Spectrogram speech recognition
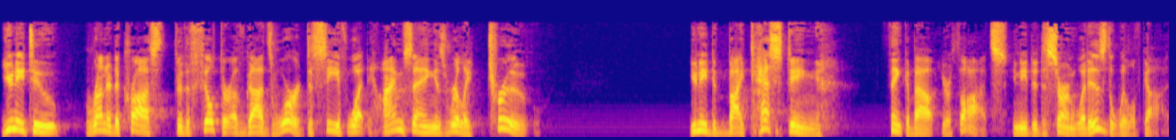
You need to run it across through the filter of God's Word to see if what I'm saying is really true. You need to, by testing, think about your thoughts. You need to discern what is the will of God.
